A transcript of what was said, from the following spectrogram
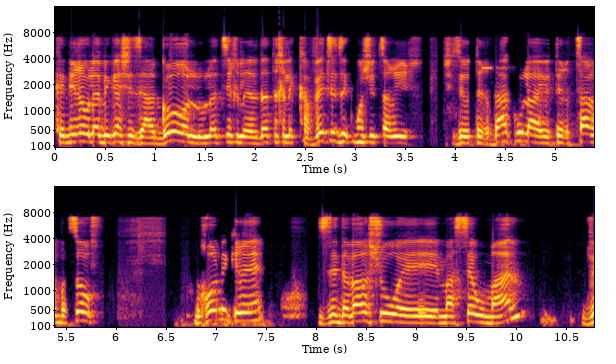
כנראה אולי בגלל שזה עגול, אולי צריך לדעת איך לכווץ את זה כמו שצריך, שזה יותר דק אולי, יותר צר בסוף. בכל מקרה, זה דבר שהוא אה, מעשה אומן, ו...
